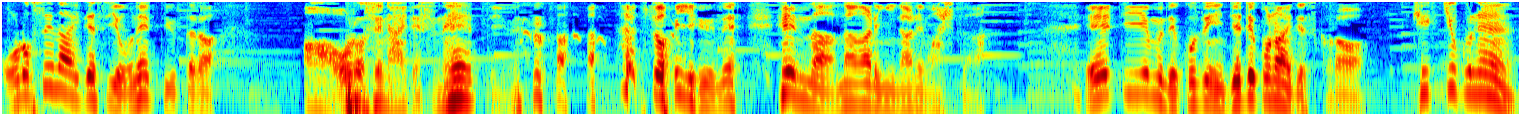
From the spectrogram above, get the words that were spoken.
下ろせないですよねって言ったら、ああ、おろせないですね、っていう。そういうね、変な流れになれました。ATM で小銭出てこないですから、結局ね、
